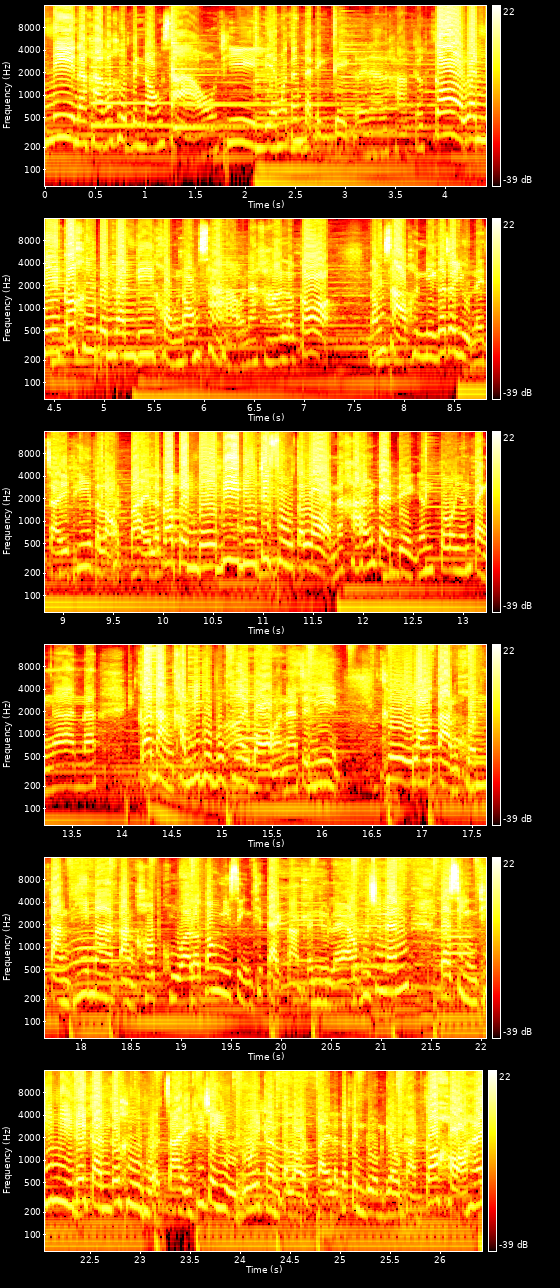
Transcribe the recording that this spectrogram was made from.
นนี่นะคะก็คือเป็นน้องสาวที่เลี้ยงมาตั้งแต่เด็ก ๆ เลยนะคะ ก็วันนี้ก็คือเป็นวันดีของน้องสาวนะคะ แล้วก็น้องสาวคนนี้ก็จะอยู่ในใจพี่ตลอดไป แล้วก็เป็นเบบี้บิวตี้ฟูลตลอดนะคะ ตั้งแต่เด็กยันโตยันแต่งงานนะ ก็ดั่งคำที่ปุ๊กเคยบอกนะเจนนี่ คือเราต่างคนต่างที่มาต่างครอบครัว เราต้องมีสิ่งที่แตกต่างกันอยู่แล้ว เพราะฉะนั้นแต่สิ่งที่มีด้วยกันก็คือหัวใจที่จะอยู่ด้วยกันตลอดไป แล้วก็เป็นดวงเดียวกัน ก็ขอให้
